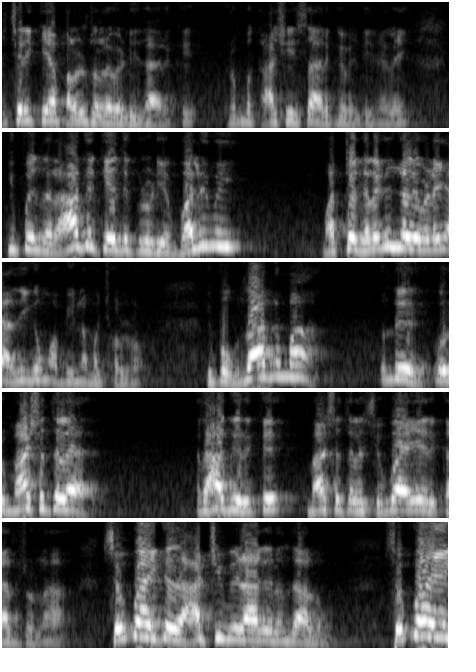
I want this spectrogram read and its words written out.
எச்சரிக்கையாக பலன் சொல்ல வேண்டியதாக இருக்குது ரொம்ப காஷியஸாக இருக்க வேண்டிய நிலை. இப்போ இந்த ராகு கேதுக்களுடைய வலிமை மற்ற கிரகங்களை விட அதிகம் அப்படின்னு நம்ம சொல்கிறோம் இப்போ உதாரணமாக வந்து ஒரு மேஷத்தில் ராகு இருக்குது மேஷத்தில் செவ்வாயே இருக்கான்னு சொன்னால் செவ்வாய்க்கு அது ஆட்சி வீடாக இருந்தாலும் செவ்வாயை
